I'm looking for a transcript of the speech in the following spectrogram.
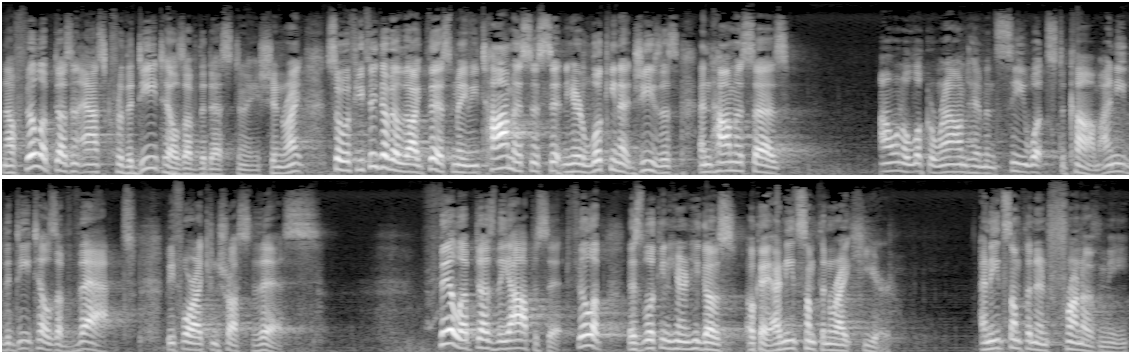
Now, Philip doesn't ask for the details of the destination, right? So if you think of it like this, maybe Thomas is sitting here looking at Jesus, and Thomas says, I want to look around him and see what's to come. I need the details of that before I can trust this. Philip does the opposite. Philip is looking here and he goes, Okay, I need something right here. I need something in front of me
